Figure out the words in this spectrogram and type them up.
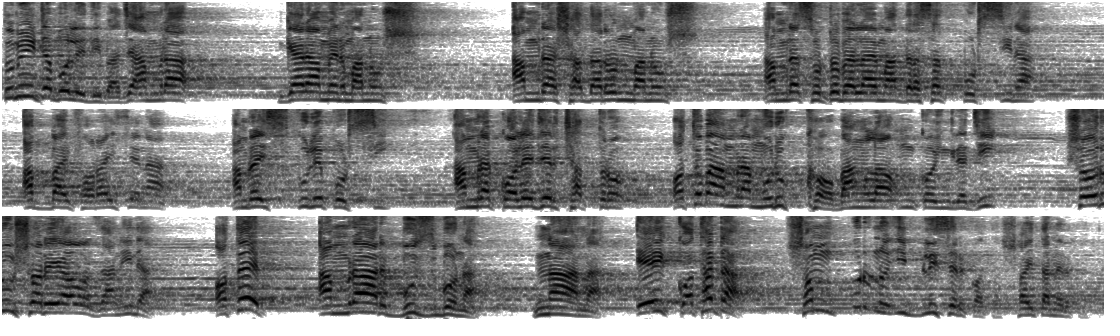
তুমি এটা বলে দিবা যে আমরা গ্রামের মানুষ, আমরা সাধারণ মানুষ, আমরা ছোটবেলায় মাদ্রাসাত পড়ছি না, আব্বাই ফরাইছে না, আমরা স্কুলে পড়ছি, আমরা কলেজের ছাত্র, অথবা আমরা মুরুক্ষ বাংলা অঙ্ক, ইংরেজি সরু সরেয়াও জানি না। অতএব আমরা আর বুঝব না। না না, এই কথাটা সম্পূর্ণ ইবলিসের কথা, শয়তানের কথা।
